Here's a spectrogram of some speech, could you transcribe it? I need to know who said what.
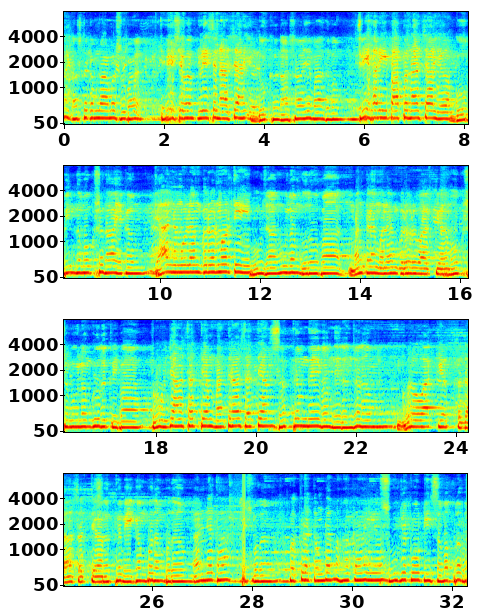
Speaker 1: अष्टकं नाम शुभं
Speaker 2: केशव क्लेशनाशाय
Speaker 1: दुःख नाशाय माधवं
Speaker 2: श्रीहरी पापनाशाय
Speaker 1: गोविन्दमोक्षदायकं
Speaker 2: ध्यानमूलं गुरुर्मूर्ती
Speaker 1: पूजामूलं गुरुपाद
Speaker 2: मंत्रमूलं गुरुर्वाक्य
Speaker 1: मोक्षमूलं गुरुकृपा
Speaker 2: पूजा सत्यं मंत्र सत्यं
Speaker 1: सत्यं देवं निरञ्जनं
Speaker 2: गुरुवाक्य सदा सत्यं
Speaker 1: सत्यमेकं पदं पदम्।
Speaker 2: अन्यथा वक्रतुंड महाकाय
Speaker 1: सूर्यकोटि समप्रभ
